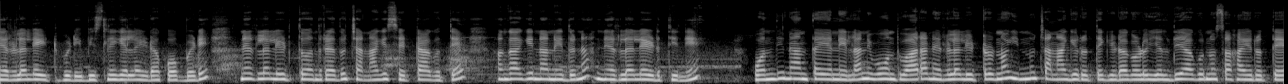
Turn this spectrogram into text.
ನೆರಳಲ್ಲೇ ಇಟ್ಬಿಡಿ, ಬಿಸಿಲಿಗೆಲ್ಲ ಇಡೋಕ್ಕೆ ಹೋಗಬೇಡಿ. ನೆರಳಲ್ಲಿ ಇಡ್ತು ಅಂದರೆ ಅದು ಚೆನ್ನಾಗಿ ಸೆಟ್ ಆಗುತ್ತೆ. ಹಾಗಾಗಿ ನಾನು ಇದನ್ನು ನೆರಳಲ್ಲೇ ಇಡ್ತೀನಿ. ಒಂದಿನ ಅಂತ ಏನಿಲ್ಲ. ನೀವು ಒಂದು ವಾರ ನೆರಳಲ್ಲಿ ಇಟ್ಟರು ಇನ್ನೂ ಚೆನ್ನಾಗಿರುತ್ತೆ. ಗಿಡಗಳು ಎಲ್ದಿ ಆಗೂ ಸಹ ಇರುತ್ತೆ.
